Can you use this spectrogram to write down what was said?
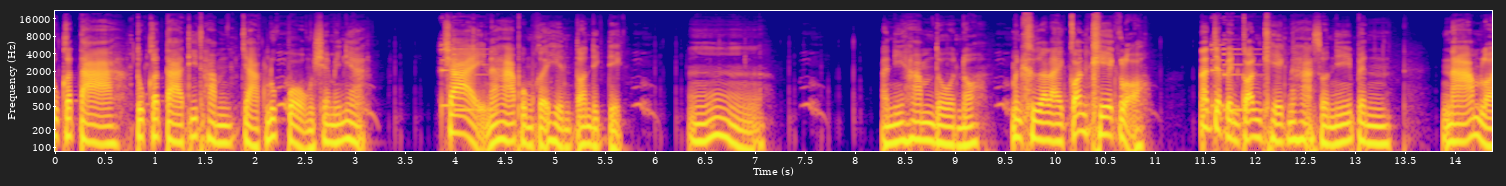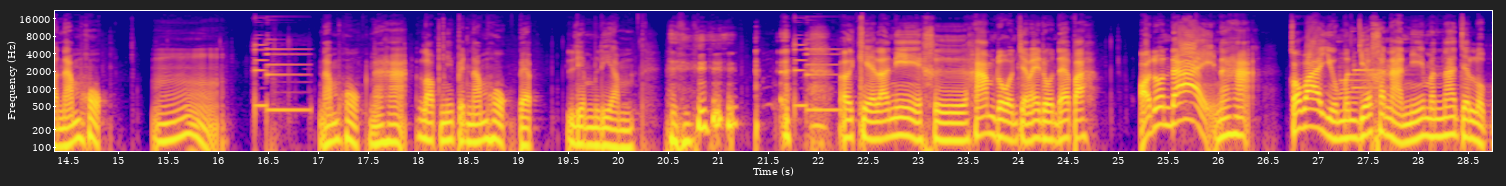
ตุ๊กตา ตุ๊กตาที่ทำจากลูกโป่งใช่ไหมเนี่ย ใช่นะฮะ ผมเคยเห็นตอนเด็ก ๆ อืม อันนี้ห้ามโดนเนาะ มันคืออะไรก้อนเค้กเหรอ น่าจะเป็นก้อนเค้กนะฮะ ส่วนนี้เป็นน้ำเหรอ น้ำหก อืม น้ำหกนะฮะ รอบนี้เป็นน้ำหกแบบเหลี่ยมๆโอเคแล้วนี่คือห้ามโดนใช่ไหมโดนได้ปะอ๋อโดนได้นะฮะ ก็ว่าอยู่มันเยอะขนาดนี้มันน่าจะหลบ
